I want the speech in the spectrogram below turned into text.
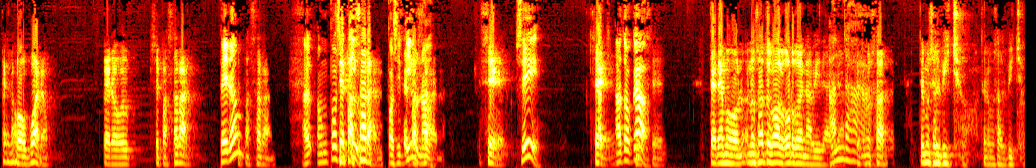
Pero bueno. Pero se pasarán. Se ¿Pero? pasarán. ¿A- ¿Un Se positivo? pasarán. ¿Positivo se no? pasarán. Sí, Sí. sí. ¿Ha- ha tocado? sí, sí. Tenemos, nos ha tocado el gordo de Navidad. ya. Anda. Tenemos, a- tenemos el bicho. Tenemos al bicho.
